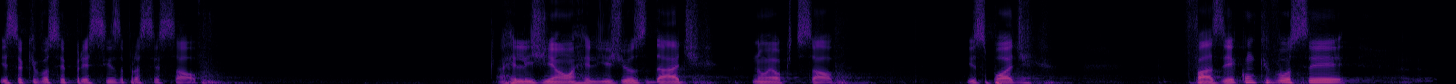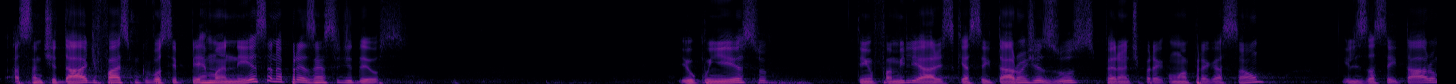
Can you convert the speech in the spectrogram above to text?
Isso é o que você precisa para ser salvo. A religião, a religiosidade não é o que te salva. Isso pode fazer com que você a santidade faz com que você permaneça na presença de Deus. Eu conheço tenho familiares que aceitaram Jesus perante uma pregação, eles aceitaram,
